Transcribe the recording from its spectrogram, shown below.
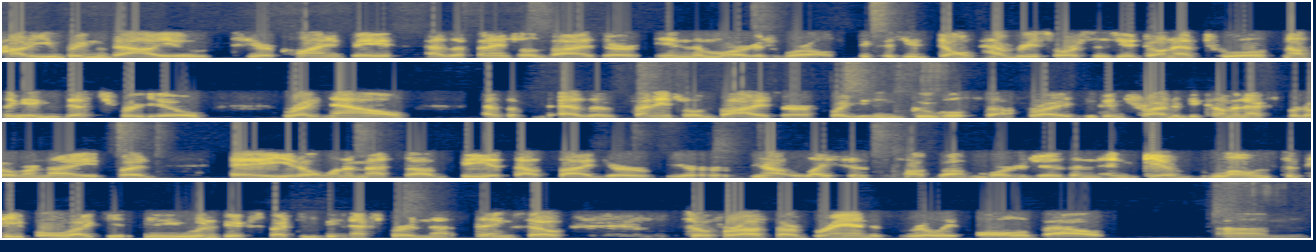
how do you bring value to your client base as a financial advisor in the mortgage world? Because you don't have resources, you don't have tools, nothing exists for you right now as a as a financial advisor. But you can Google stuff, right? You can try to become an expert overnight, but a, you don't want to mess up. B, it's outside your your you're not licensed to talk about mortgages and, and give loans to people. Like you, you wouldn't be expected to be an expert in that thing. So, so for us, our brand is really all about um,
